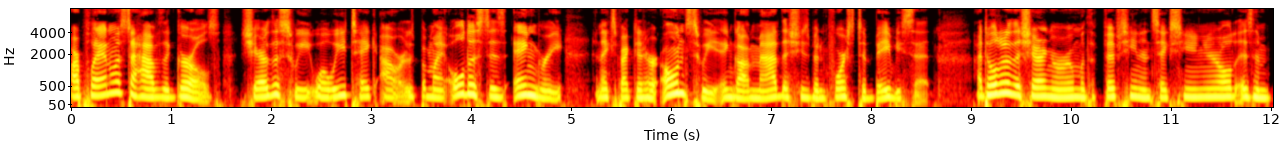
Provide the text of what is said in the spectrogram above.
Our plan was to have the girls share the suite while we take ours, but my oldest is angry and expected her own suite and got mad that she's been forced to babysit. I told her that sharing a room with a 15 and 16 year old isn't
